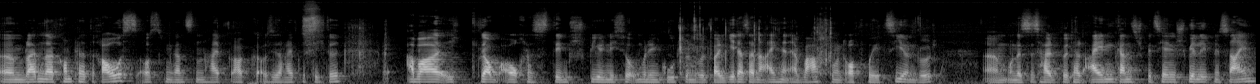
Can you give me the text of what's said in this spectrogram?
Ähm, bleiben da komplett raus aus dem ganzen Hype, aus dieser Hype-Geschichte. Aber ich glaube auch, dass es dem Spiel nicht so unbedingt gut tun wird, weil jeder seine eigenen Erwartungen darauf projizieren wird. Ähm, und es ist halt, wird halt ein ganz spezielles Spielerlebnis sein,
